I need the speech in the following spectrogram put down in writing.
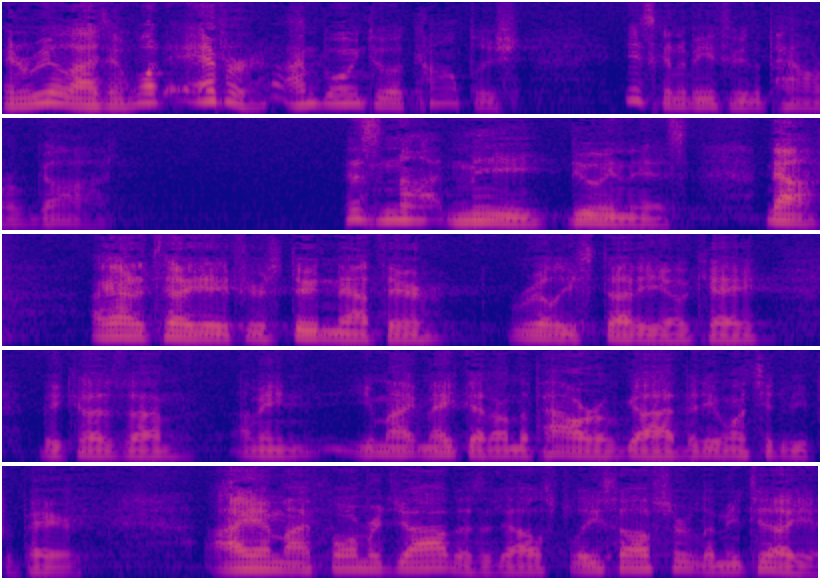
and realizing whatever I'm going to accomplish, it's going to be through the power of God. It's not me doing this. Now, I got to tell you, if you're a student out there, really study, okay? Because, um, I mean, you might make that on the power of God, but he wants you to be prepared. I am my former job as a Dallas police officer. Let me tell you,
